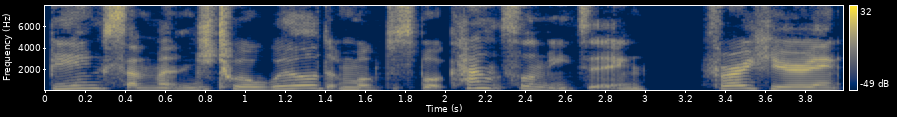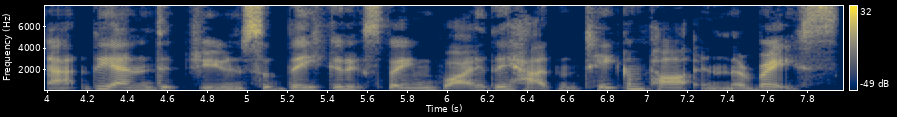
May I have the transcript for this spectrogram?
being summoned to a World Motorsport Council meeting for a hearing at the end of June so they could explain why they hadn't taken part in the race.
